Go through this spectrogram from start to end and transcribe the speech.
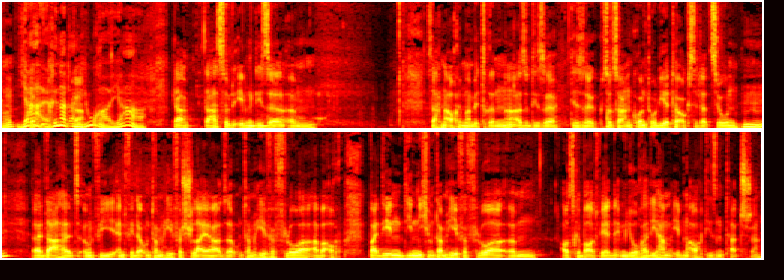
ja, Ja. erinnert an Ja. Jura, ja. Ja, da hast du eben diese ähm, Sachen auch immer mit drin, ne? Also diese, diese sozusagen kontrollierte Oxidation, äh, da halt irgendwie entweder unterm Hefeschleier, also unterm Hefeflor, aber auch bei denen, die nicht unterm Hefeflor ähm, ausgebaut werden im Jura, die haben eben auch diesen Touch. Ja?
